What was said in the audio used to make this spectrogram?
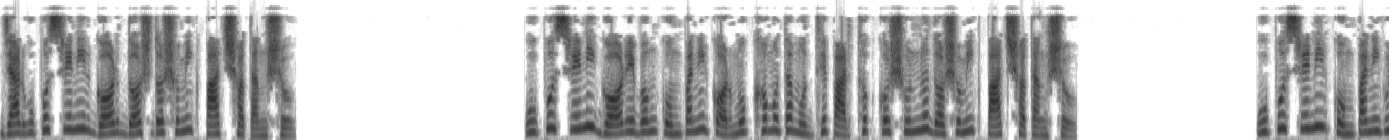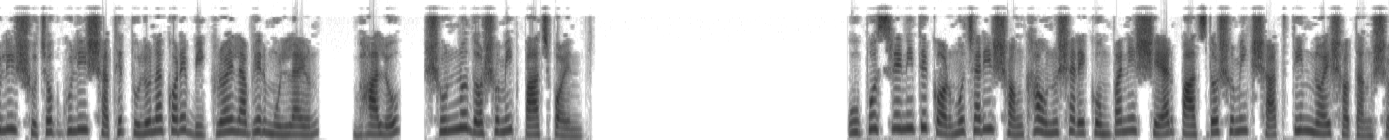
যার উপশ্রেণীর গড় দশ দশমিক পাঁচ শতাংশ। উপশ্রেণী গড় এবং কোম্পানির কর্মক্ষমতা মধ্যে পার্থক্য শূন্য দশমিক পাঁচ শতাংশ। উপশ্রেণীর কোম্পানিগুলির সূচকগুলির সাথে তুলনা করে বিক্রয় লাভের মূল্যায়ন ভালো, শূন্য দশমিক পাঁচ পয়েন্ট। উপশ্রেণীতে কর্মচারীর সংখ্যা অনুসারে কোম্পানির শেয়ার পাঁচ দশমিক সাত তিন নয় শতাংশ।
